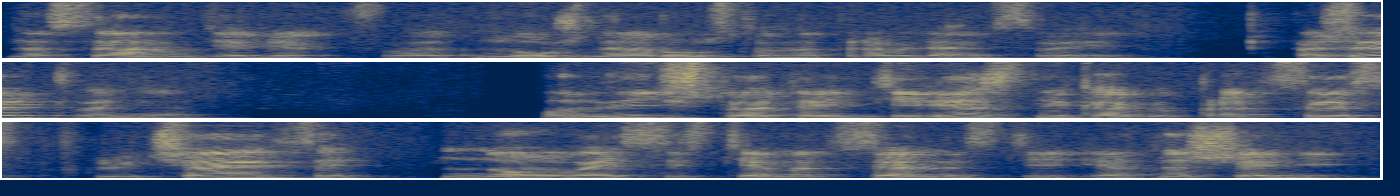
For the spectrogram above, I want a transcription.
на самом деле в нужное русло направляет свои пожертвования, он видит, что это интересный как бы процесс, включается новая система ценностей и отношений.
